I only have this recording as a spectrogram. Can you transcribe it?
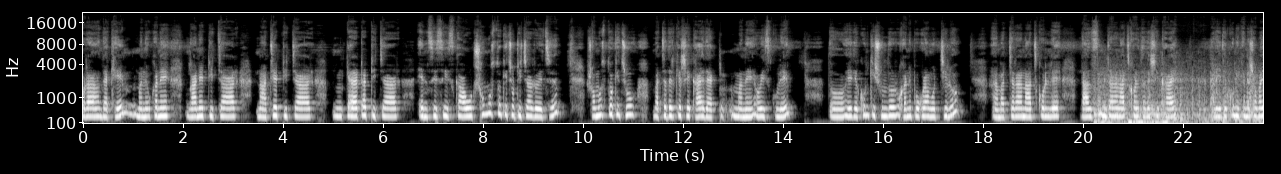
ওরা দেখে। মানে ওখানে গানের টিচার নাচের টিচার ক্যারাটার টিচার এনসিসি স্কাউট সমস্ত কিছু টিচার রয়েছে। সমস্ত কিছু বাচ্চাদেরকে শেখায় দেখ মানে ওই স্কুলে। তো এই দেখুন কি সুন্দর ওখানে প্রোগ্রাম হচ্ছিল। বাচ্চারা নাচ করলে ডান্স যারা নাচ করে তাদের শেখায়। আর এই দেখুন, এখানে সবাই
